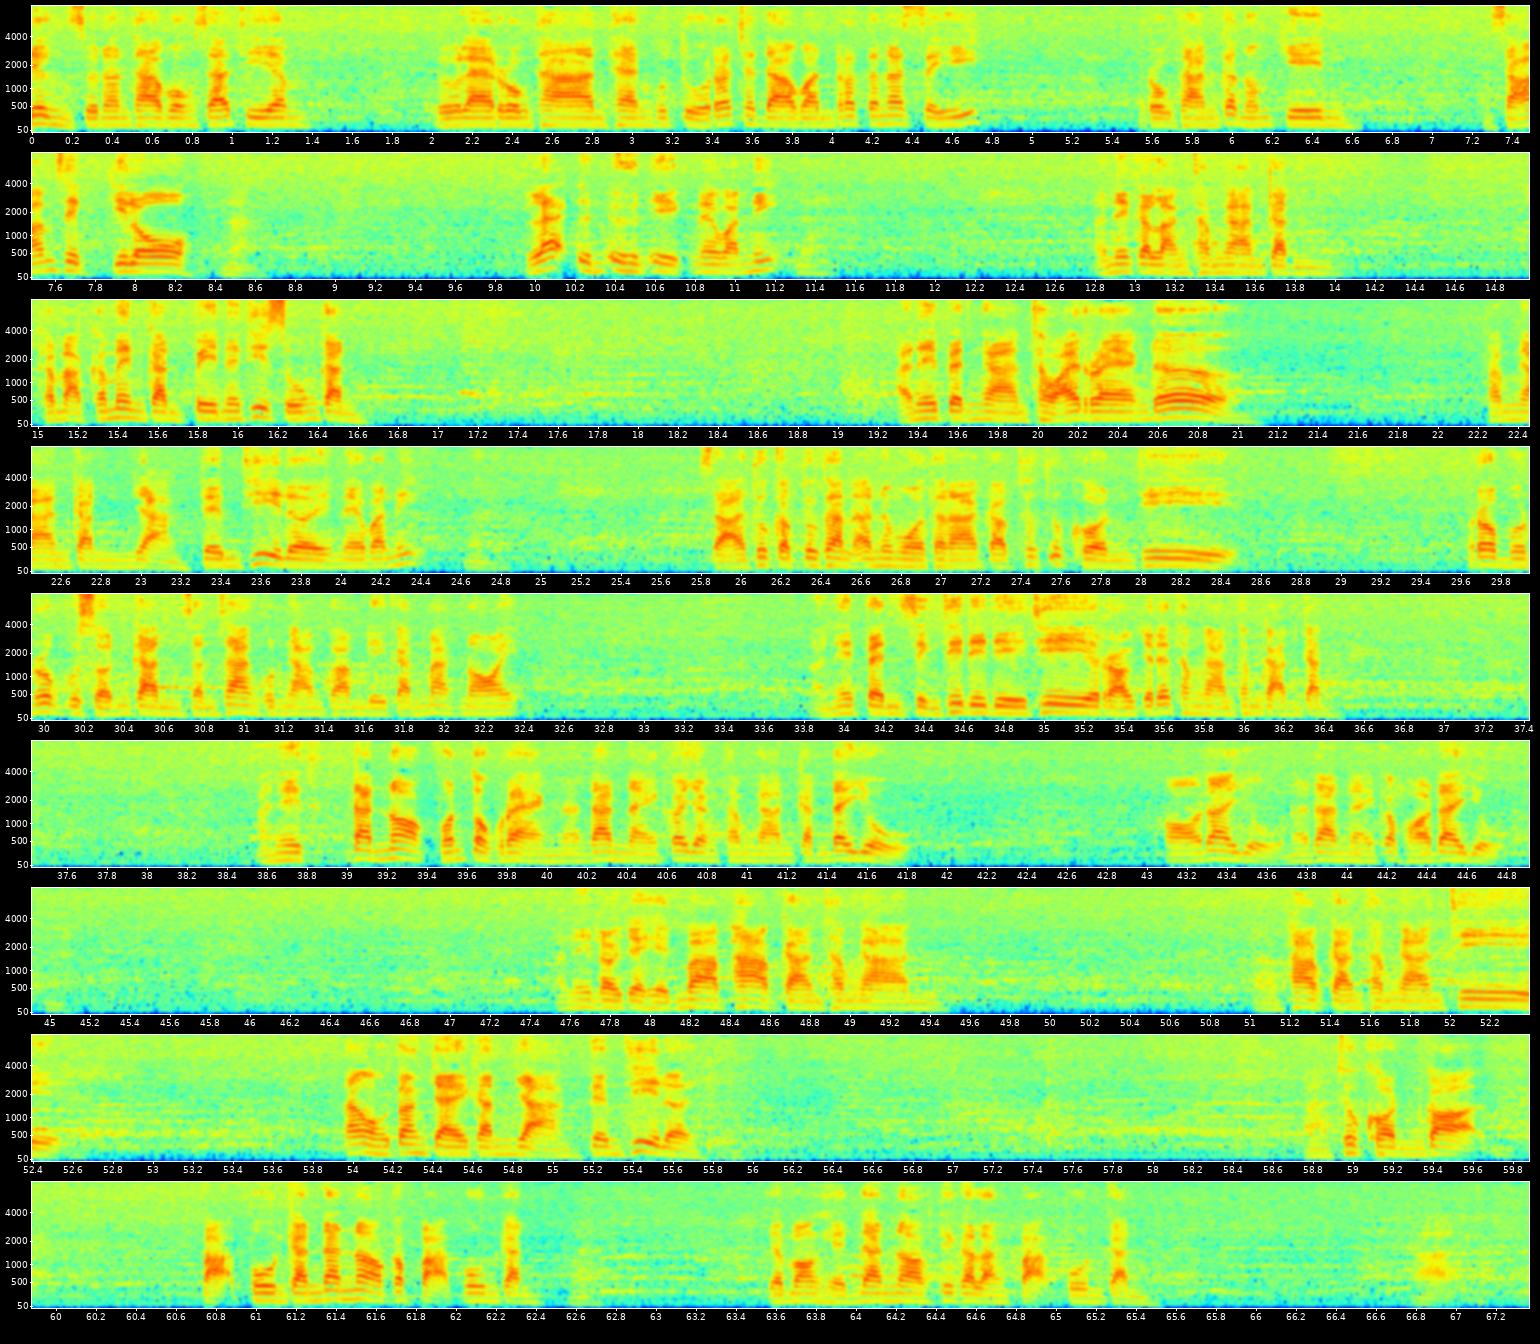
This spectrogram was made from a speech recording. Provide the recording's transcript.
จึงสุนันทาวงศาเทียม ดูแลโรงทานแทนกุตุรัชดาวันรัตนศรีโรงทานขนมจีน 30 กิโลนะและอื่นๆอีกในวันนี้นะอันนี้กำลังทำงานกันขมักเขม้นกันปีนในที่สูงกัน อันนี้เป็นงานถวายแรงเด้อทำงานกันอย่างเต็มที่เลยในวันนี้นะสาธุกับทุกท่านอนุโมทนากับทุกๆคนที่ ร่วมบุญร่วมกุศลกันสรรสร้างคุณงามความดีกันมากน้อย อันนี้เป็นสิ่งที่ดีๆ ที่เราจะได้ทำงานทำการกัน อันนี้ด้านนอกฝนตกแรงนะด้านในก็ยังทำงานกันได้อยู่ พอได้อยู่นะด้านในก็พอได้อยู่ อันนี้เราจะเห็นว่าภาพการทำงานภาพการทำงานที่ตั้งอกตั้งใจกันอย่างเต็มที่เลย ทุกคนก็ปะปูนกันด้านนอกก็ปะปูนกัน จะมองเห็นด้านนอกที่กำลังปะปูนกัน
